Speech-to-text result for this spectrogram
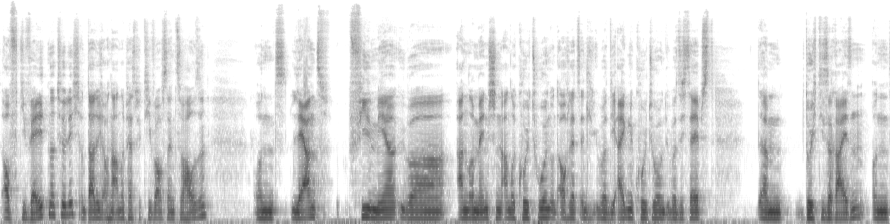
auf die Welt natürlich und dadurch auch eine andere Perspektive auf sein Zuhause und lernt viel mehr über andere Menschen, andere Kulturen und auch letztendlich über die eigene Kultur und über sich selbst ähm, durch diese Reisen und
